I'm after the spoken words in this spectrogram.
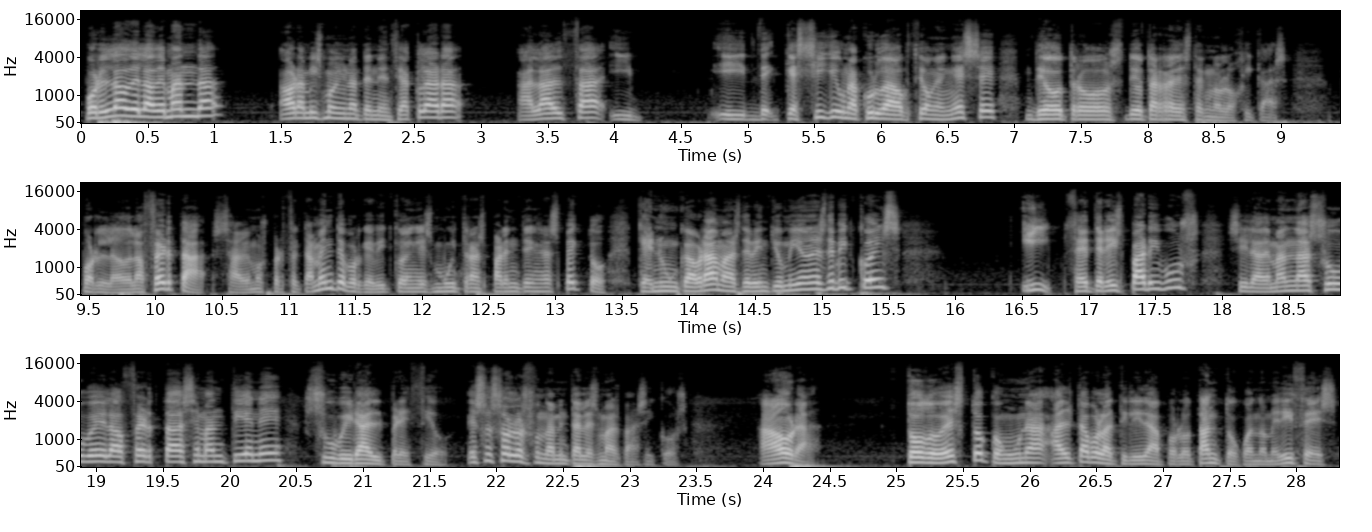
por el lado de la demanda, ahora mismo hay una tendencia clara al alza y, que sigue una curva de adopción en ese de, otros, de otras redes tecnológicas. Por el lado de la oferta, sabemos perfectamente, porque Bitcoin es muy transparente en ese aspecto, que nunca habrá más de 21 millones de Bitcoins. Y ceteris paribus, si la demanda sube, la oferta se mantiene, subirá el precio. Esos son los fundamentales más básicos. Ahora, todo esto con una alta volatilidad. Por lo tanto, cuando me dices,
